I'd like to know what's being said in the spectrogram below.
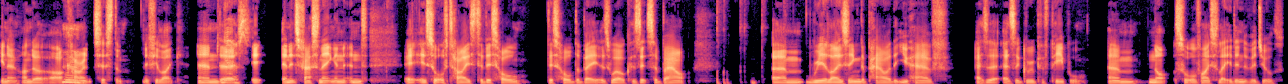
you know, under our mm. current system, if you like. And uh, yes. it and it's fascinating, and and it, it sort of ties to this whole this whole debate as well because it's about um, realizing the power that you have as a as a group of people um, not sort of isolated individuals.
